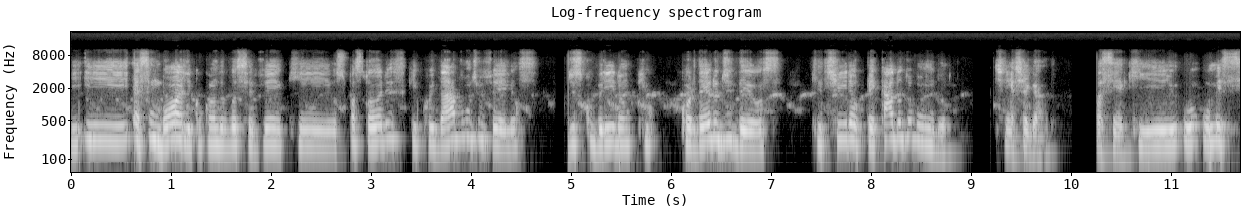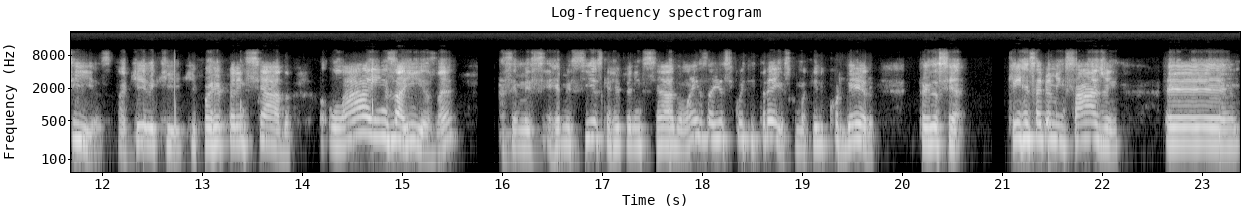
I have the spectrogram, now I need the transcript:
E, e, é simbólico quando você vê que os pastores que cuidavam de ovelhas descobriram que o Cordeiro de Deus que tira o pecado do mundo tinha chegado. Assim, aqui o, o Messias, aquele que, que foi referenciado lá em Isaías, né? Assim, Messias que é referenciado lá em Isaías 53, como aquele cordeiro. Então, assim, quem recebe a mensagem é,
